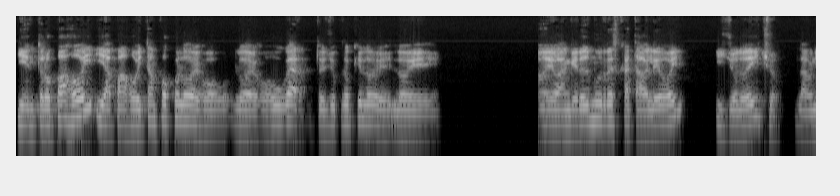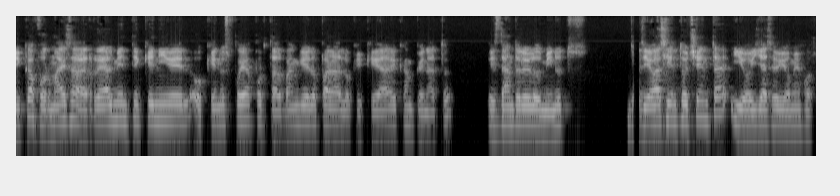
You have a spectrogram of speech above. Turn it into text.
y entró Pajoy y a Pajoy tampoco lo dejó, lo dejó jugar. Entonces yo creo que lo de, lo de, lo de Vanguero es muy rescatable hoy y yo lo he dicho, la única forma de saber realmente qué nivel o qué nos puede aportar Vanguero para lo que queda de campeonato es dándole los minutos. Ya lleva 180 y hoy ya se vio mejor.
